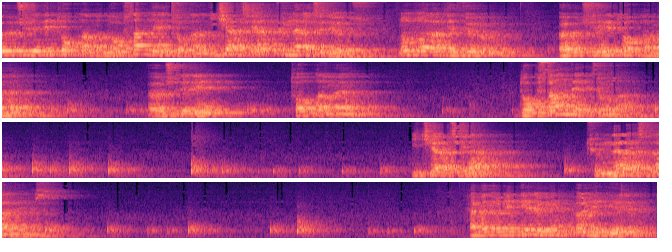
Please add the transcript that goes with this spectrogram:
ölçüleri toplamı 90 derece olan iki açıya tümler açı diyoruz. Not olarak yazıyorum. Ölçüleri toplamı ölçüleri toplamı 90 derece olan iki açıya tümler açılar denir. Hemen örnekleyelim mi? Örnekleyelim.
